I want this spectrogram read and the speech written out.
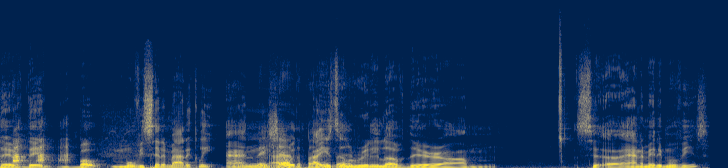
They they both movie cinematically and They I, would, I used to really love their um uh, animated movies.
